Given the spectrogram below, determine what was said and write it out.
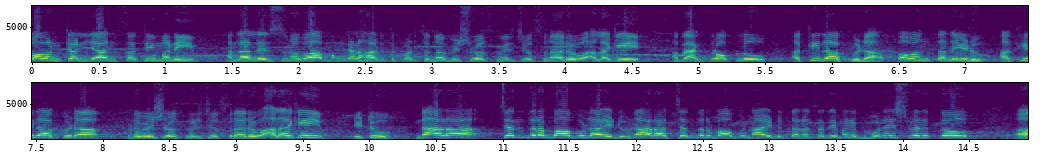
పవన్ కళ్యాణ్ సతీమణి అన్నాలే సునవ మంగళహారతి పడుతున్న విజువల్స్ మీరు చూస్తున్నారు. అలాగే ఆ బ్యాక్ డ్రాప్లో కూడా పవన్ తనయుడు అఖీరా కూడా ఉన్న విజువల్స్ మీరు చూస్తున్నారు. అలాగే ఇటు నారా చంద్రబాబు నాయుడు నారా చంద్రబాబు నాయుడు తన సతీమణి భువనేశ్వరితో ఆ,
